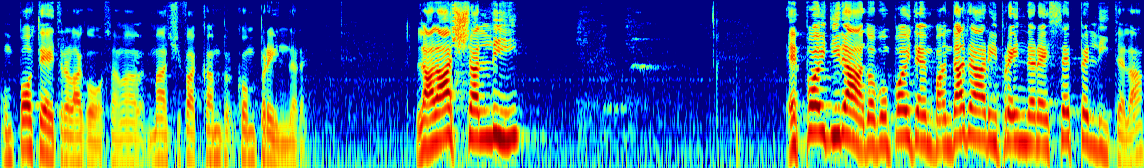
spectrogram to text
un po' tetra la cosa, ma, ma ci fa comp- comprendere. La lascia lì e poi dirà dopo un po' di tempo andatela a riprendere e seppellitela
